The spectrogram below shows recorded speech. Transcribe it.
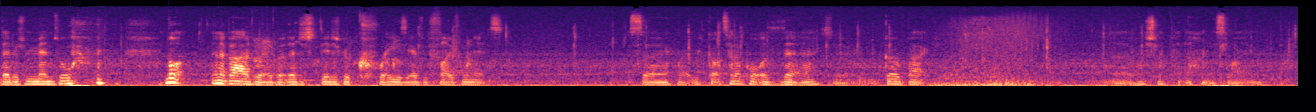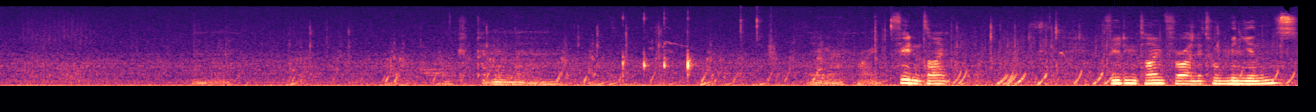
they're just mental. not in a bad way, but they just they just go crazy every five minutes. So, right, we've got a teleporter there, so go back. Where should I put the slime? Uh, could put him in there. There you go. Right, feeding time. Feeding time for our little minions.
